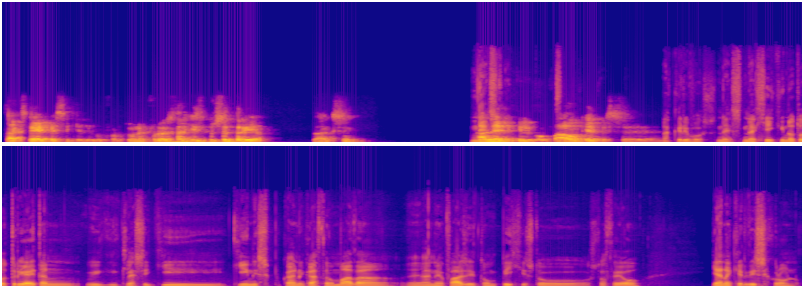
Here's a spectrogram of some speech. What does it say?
Εντάξει, έπεσε και λίγο φορτούνα. Φορές θα αρχίσει του σε τρία. Εντάξει. ναι, Ανέβηκε λίγο πάω και έπεσε. Ακριβώς. Ναι, στην αρχή εκείνο το 3 ήταν η κλασική κίνηση που κάνει κάθε ομάδα. ε, ανεβάζει τον πύχη στο, στο Θεό για να κερδίσει χρόνο.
